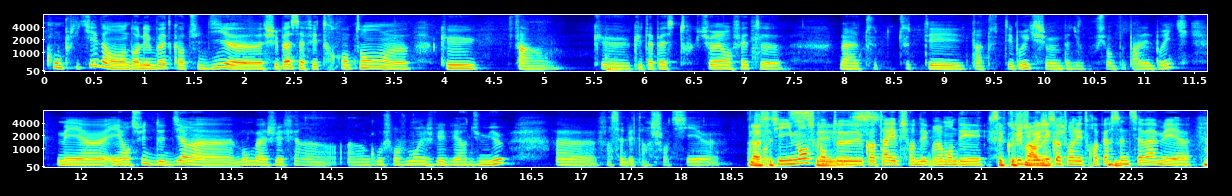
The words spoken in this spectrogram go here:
compliqué dans, dans les boîtes quand tu te dis, euh, je sais pas, ça fait 30 ans euh, que, enfin, que, que t'as pas structuré en fait euh, bah, tout- toutes, tes, enfin, toutes tes briques, je sais même pas du coup si on peut parler de briques, mais euh, et ensuite de dire, euh, bon bah je vais faire un, un gros changement et je vais vers du mieux. Euh, Enfin, ça doit être un chantier, euh, Ah, c'est- immense quand, euh, quand t'arrives sur des, vraiment des. C'est J'imagine quand on est trois personnes ça va, mais, euh, Mm.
